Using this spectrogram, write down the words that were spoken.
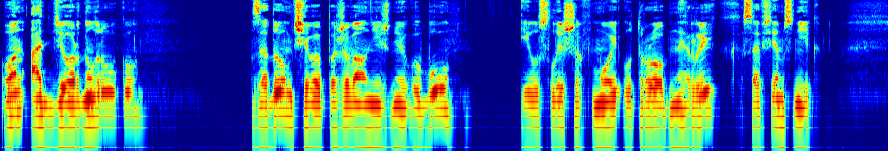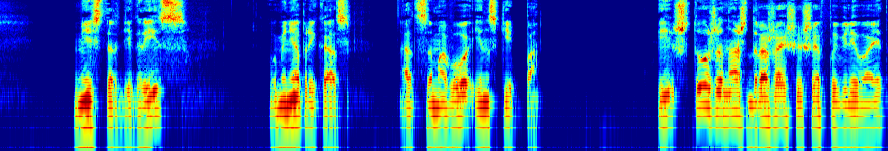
Он отдернул руку, задумчиво пожевал нижнюю губу и, услышав мой утробный рык, совсем сник. «Мистер Дегрис, у меня приказ. от самого Инскиппа. И что же наш дрожайший шеф повелевает?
